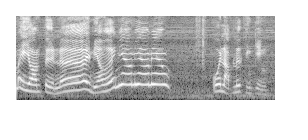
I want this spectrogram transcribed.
ไม่ยอมตื่นเลย เหมียวเฮ้ยเหมียวเหมียวเหมียวโอ้ยหลับลึกจริง ๆ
